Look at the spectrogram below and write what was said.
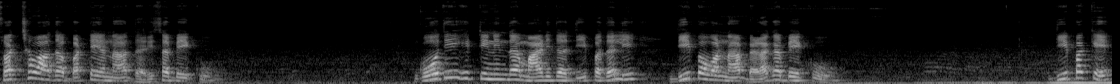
ಸ್ವಚ್ಛವಾದ ಬಟ್ಟೆಯನ್ನು ಧರಿಸಬೇಕು. ಗೋಧಿ ಹಿಟ್ಟಿನಿಂದ ಮಾಡಿದ ದೀಪದಲ್ಲಿ ದೀಪವನ್ನು ಬೆಳಗಬೇಕು. ದೀಪಕ್ಕೆ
